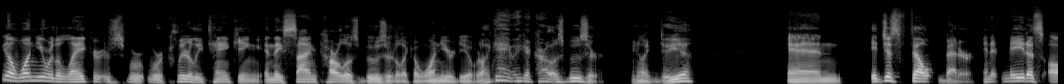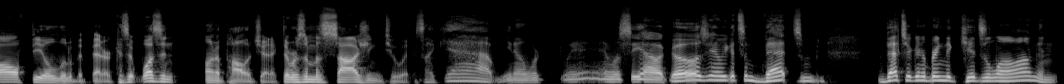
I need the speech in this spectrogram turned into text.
you know, one year where the Lakers were, were clearly tanking and they signed Carlos Boozer to like a one year deal, we're like, hey, we got Carlos Boozer. And you're like, do you? And it just felt better. And it made us all feel a little bit better because it wasn't unapologetic. There was a massaging to it. It's like, yeah, you know, we're, we'll see how it goes. You know, we get some vets, some vets are going to bring the kids along and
